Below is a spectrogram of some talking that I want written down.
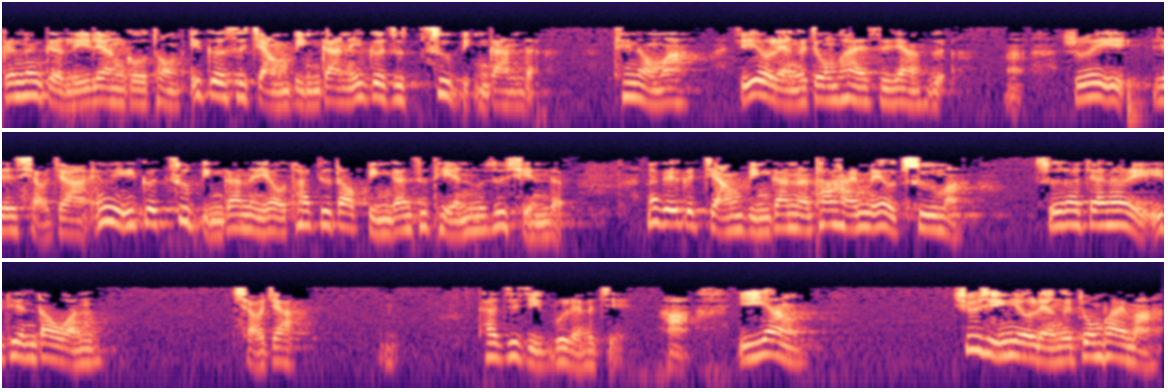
跟那个力量沟通，一个是讲饼干，一个是吃饼干的，听懂吗？只有两个宗派是这样子。啊，所以这小家，因为一个吃饼干的以后，他知道饼干是甜或是咸的。那个一个讲饼干的，他还没有吃嘛，所以他在那里一天到晚小家，嗯，他自己不了解哈。一样修行有两个宗派嘛，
